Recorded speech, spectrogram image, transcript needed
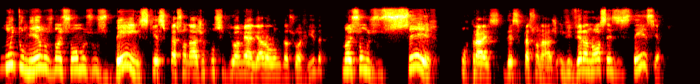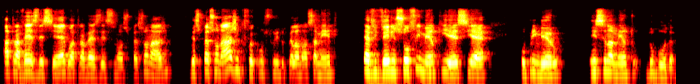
muito menos nós somos os bens que esse personagem conseguiu amealhar ao longo da sua vida. Nós somos o ser por trás desse personagem e viver a nossa existência através desse ego, através desse nosso personagem, desse personagem que foi construído pela nossa mente, é viver em sofrimento e esse é o primeiro ensinamento do Buda.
